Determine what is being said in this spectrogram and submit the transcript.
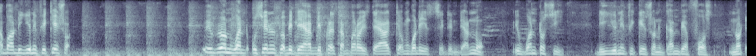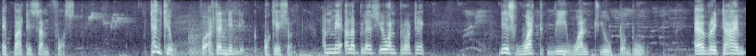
about the unification. We don't want Ousainou to be there, the President Barrow is there, somebody is sitting there. No. We want to see the unification Gambia force, not a partisan force. Thank you for attending the occasion. And may Allah bless you and protect. This is what we want you to do. Every time,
